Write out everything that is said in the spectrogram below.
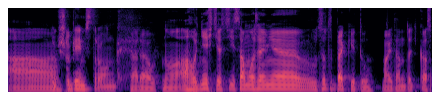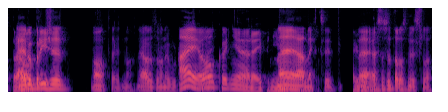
A... Social Game Strong. Shoutout, no. A hodně štěstí samozřejmě Lucet Bracketu. Mají tam teďka zprávu. Je dobrý, že No, to je jedno, já do toho nebudu. A jo, klidně rapní. Ne, já nechci. Tak ne, já jsem si to rozmyslel.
